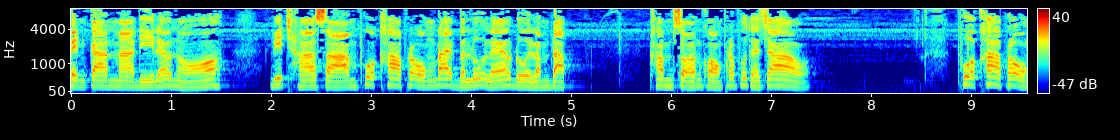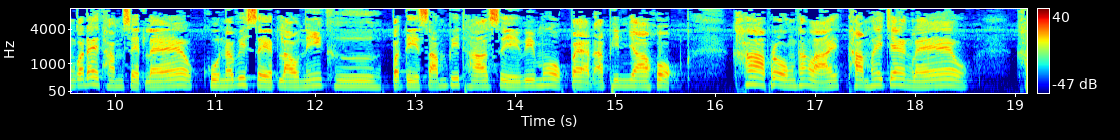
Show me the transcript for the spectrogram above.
เป็นการมาดีแล้วหนอ วิชาสามพวกข้าพระองค์ได้บรรลุแล้วโดยลำดับคำสอนของพระพุทธเจ้า พวกข้าพระองค์ก็ได้ทำเสร็จแล้ว คุณวิเศษเหล่านี้คือ ปฏิสัมพิทาสี่วิโมกแปดอภิญญาหกข้าพระองค์ทั้งหลายทำให้แจ้งแล้วค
